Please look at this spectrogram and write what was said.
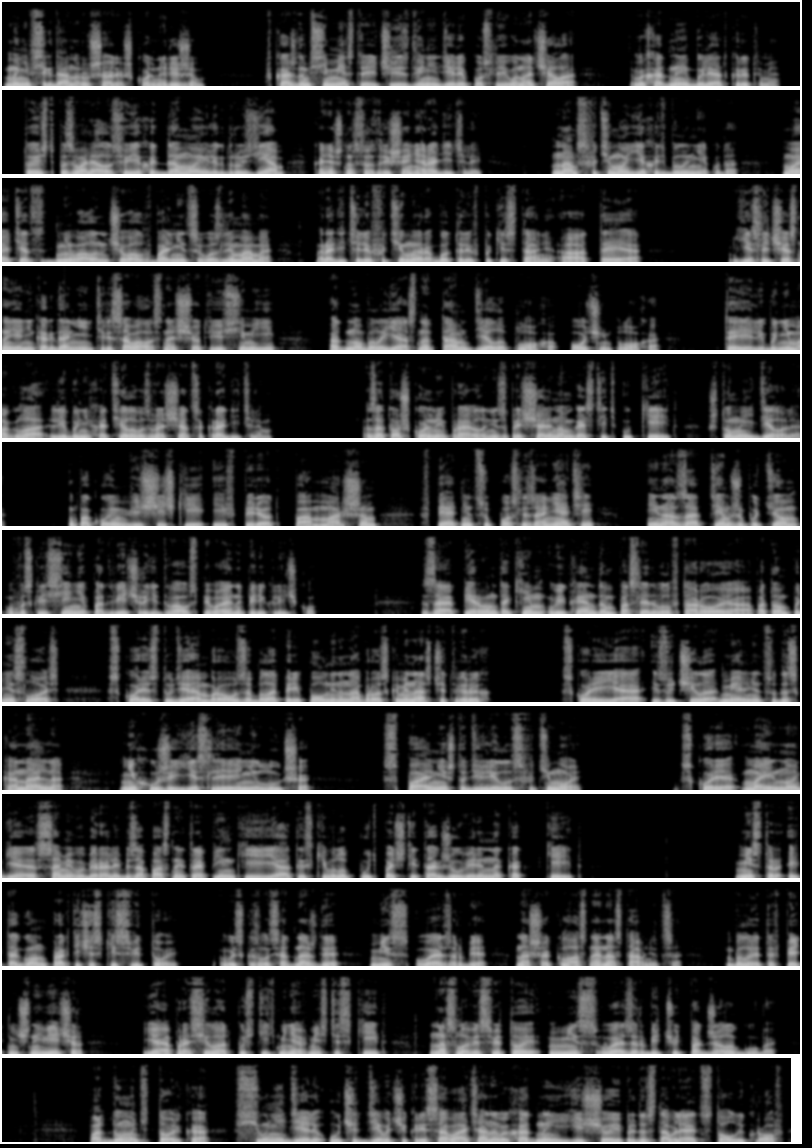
Мы не всегда нарушали школьный режим. В каждом семестре, через две недели после его начала – Выходные были открытыми, то есть позволялось уехать домой или к друзьям, конечно, с разрешения родителей. Нам с Фатимой ехать было некуда. Мой отец дневал и ночевал в больнице возле мамы, родители Фатимы работали в Пакистане, а Тея, если честно, я никогда не интересовалась насчет ее семьи, одно было ясно, там дело плохо, очень плохо. Тея либо не могла, либо не хотела возвращаться к родителям. Зато школьные правила не запрещали нам гостить у Кейт, что мы и делали. Упакуем вещички и вперед по маршам в пятницу после занятий и назад тем же путем в воскресенье под вечер, едва успевая на перекличку. За первым таким уикендом последовал второй, а потом понеслось. Вскоре студия Амброуза была переполнена набросками нас четверых. Вскоре я изучила мельницу досконально – не хуже, если не лучше, спальни, что делила с Фатимой. Вскоре мои ноги сами выбирали безопасные тропинки, и я отыскивала путь почти так же уверенно, как Кейт. «Мистер Эйтагон практически святой», — высказалась однажды мисс Уэзерби, наша классная наставница. Было это в пятничный вечер, я просила отпустить меня вместе с Кейт — на слове «святой» мисс Уэзерби чуть поджала губы. «Подумать только, всю неделю учат девочек рисовать, а на выходные еще и предоставляет стол и кров.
